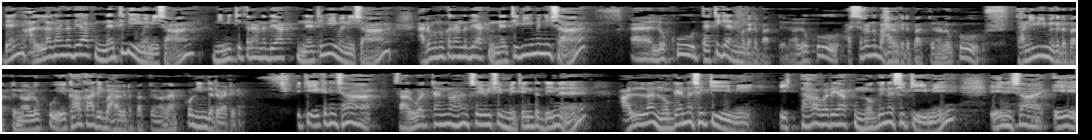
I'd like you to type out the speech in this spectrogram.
දැන් අල්ලාගන්න දෙයක් නැතිවීම නිසා නිමිති කරන්න දෙයක් නැතිවීම නිසා අරමුණු කරන්න දෙයක් නැතිවීම නිසා ලොකු තැතිගැන්මකටපත් වෙනවා ලොකු අසරණ භාවයකටපත් වෙනවා ලොකු තනිවීමකටපත් වෙනවා ලොකු ඒකාකාරී භාවයකටපත් වෙනවා. දැන් කො නින්දට වැටෙනවා? ඉතින් ඒක නිසා සරුවච්චන් වහන්සේ විසින් මෙතෙන්ට දෙන අල්ල නොගෙන සිටීමේ ස්ථාවරයක් නොගෙන සිටීමේ ඒ නිසා ඒ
